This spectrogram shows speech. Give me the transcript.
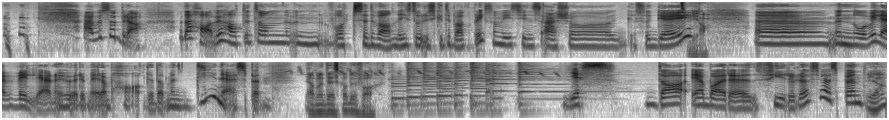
ja, men Så bra. Da har vi hatt et sånn vårt sedvanlige historiske tilbakeblikk som vi syns er så, så gøy. Ja. Uh, men nå vil jeg veldig gjerne høre mer om hagedammen din, Espen. ja, men det skal du få. Yes. Da er jeg bare fyrer løs, Espen. Ja.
